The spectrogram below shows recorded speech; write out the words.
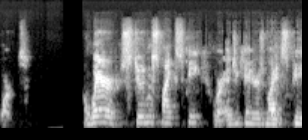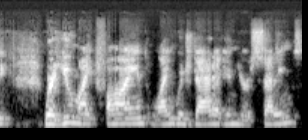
words where students might speak, where educators might speak, where you might find language data in your settings.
